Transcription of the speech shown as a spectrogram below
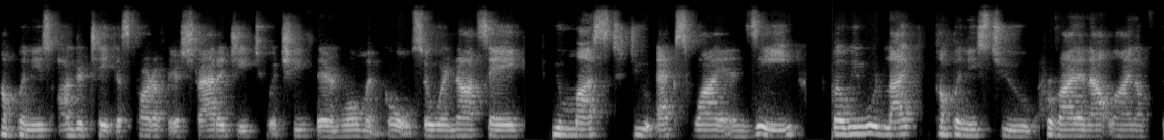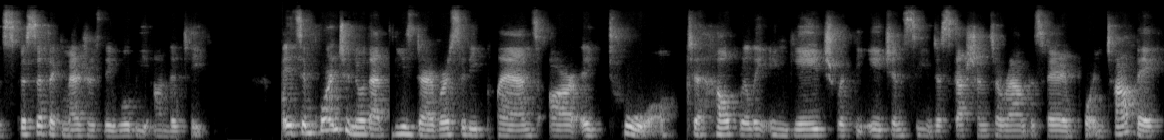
companies undertake as part of their strategy to achieve their enrollment goals. So we're not saying you must do X, Y, and Z, but we would like companies to provide an outline of the specific measures they will be undertaking. It's important to know that these diversity plans are a tool to help really engage with the agency in discussions around this very important topic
